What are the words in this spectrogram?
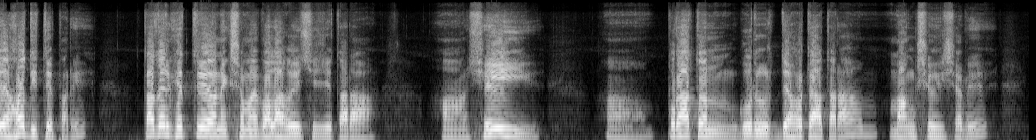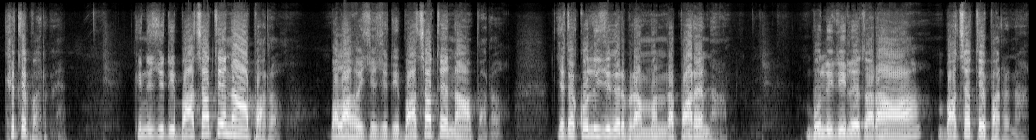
দেহ দিতে পারে, তাদের ক্ষেত্রে অনেক সময় বলা হয়েছে যে তারা সেই পুরাতন গরুর দেহটা তারা মাংস হিসাবে খেতে পারবে। কিন্তু যদি বাঁচাতে না পারো বলা হয়েছে যদি বাঁচাতে না পারো যেটা কলিযুগের ব্রাহ্মণরা পারে না বলি দিলে তারা বাঁচাতে পারে না।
